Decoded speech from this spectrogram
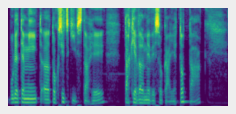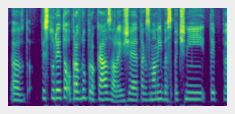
budete mít uh, toxické vztahy, tak je velmi vysoká. Je to tak? Uh, ty studie to opravdu prokázaly, že takzvaný bezpečný typ uh,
